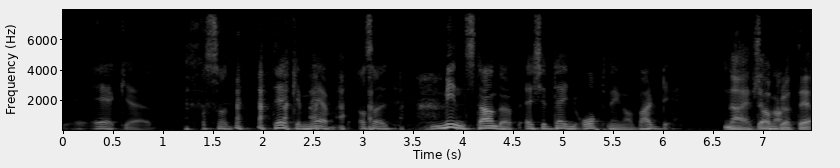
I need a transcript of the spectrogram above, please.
jeg er ikke, altså, det er ikke med, altså, min stand-up er ikke den åpningen verdig. Nei, det er akkurat det.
